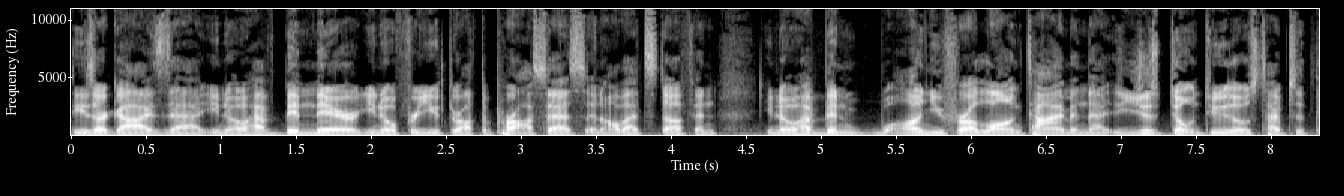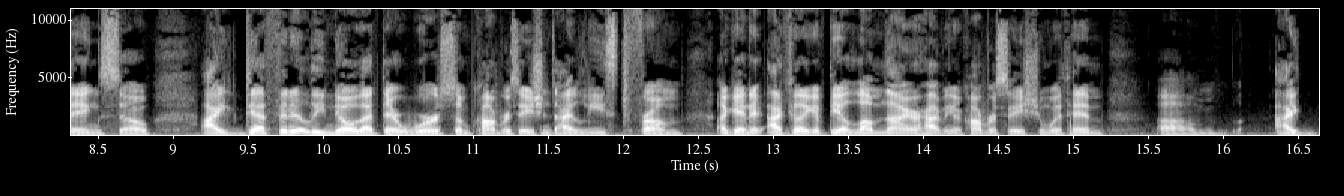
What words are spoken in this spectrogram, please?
These are guys that you know have been there you know for you throughout the process and all that stuff and you know have been on you for a long time and that you just don't do those types of things. So i definitely know that there were some conversations at least from again i feel like if the alumni are having a conversation with him um, i'm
